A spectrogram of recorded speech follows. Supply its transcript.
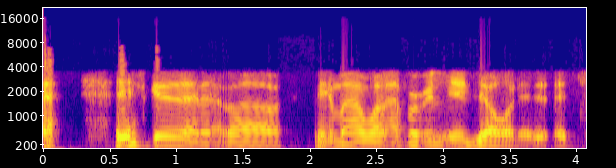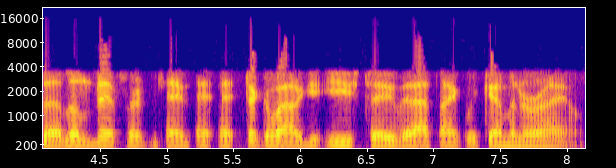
It's good. Uh, me and my wife are really enjoying it. It- It's a little different. It, it, it took a while to get used to, but I think we're coming around.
